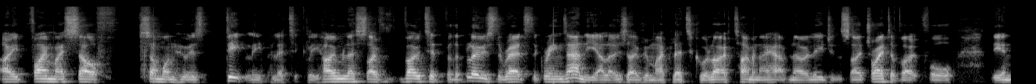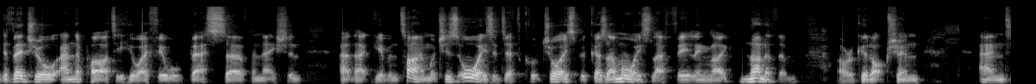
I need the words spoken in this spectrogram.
I find myself someone who is deeply politically homeless. I've voted for the Blues, the Reds, the Greens, and the Yellows over my political lifetime, and I have no allegiance. I try to vote for the individual and the party who I feel will best serve the nation at that given time, which is always a difficult choice because I'm always left feeling like none of them are a good option. And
